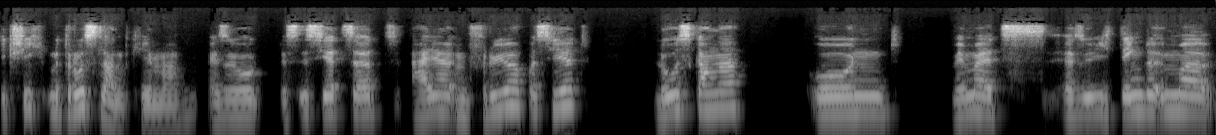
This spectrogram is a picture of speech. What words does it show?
die Geschichte mit Russland gekommen. Also es ist jetzt halt heuer im Frühjahr passiert, losgegangen und wenn man jetzt, also ich denke da immer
